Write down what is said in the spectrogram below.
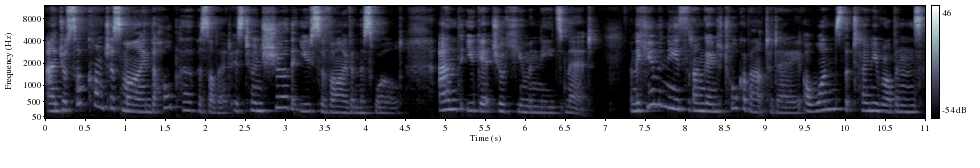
And your subconscious mind, the whole purpose of it is to ensure that you survive in this world and that you get your human needs met. And the human needs that I'm going to talk about today are ones that Tony Robbins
